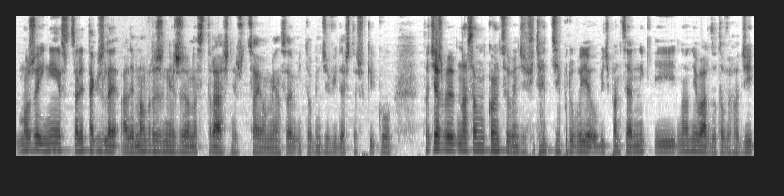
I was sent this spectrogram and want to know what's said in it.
może i nie jest wcale tak źle, ale mam wrażenie, że one strasznie rzucają mięsem i to będzie widać też w kilku Chociażby na samym końcu będzie widać, gdzie próbuje ubić pancernik i no nie bardzo to wychodzi.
